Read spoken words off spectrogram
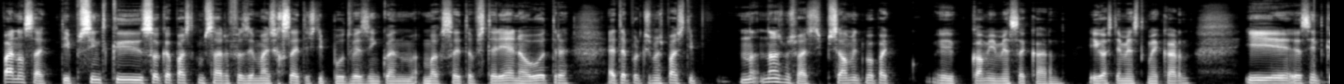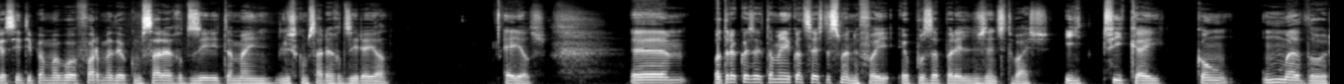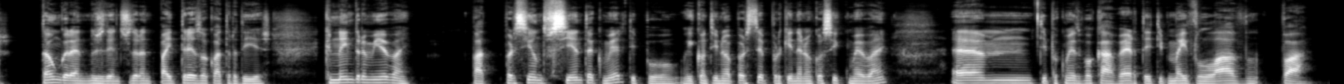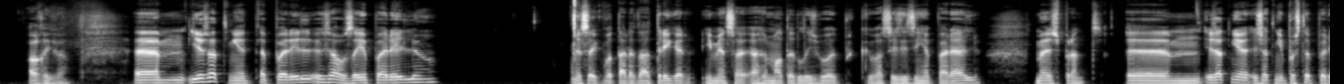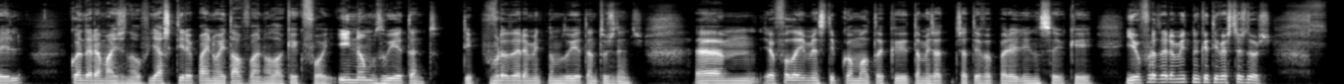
pá, não sei. Tipo, sinto que sou capaz de começar a fazer mais receitas, tipo, de vez em quando uma receita vegetariana ou outra, até porque os meus pais, tipo, não, não os meus pais, tipo, especialmente o meu pai eh, come imensa carne e gosta imenso de comer carne. E eu sinto que assim tipo, é uma boa forma de eu começar a reduzir e também lhes começar a reduzir a ele. A eles. Um, outra coisa que também aconteceu esta semana foi eu pus aparelho nos dentes de baixo e fiquei com uma dor tão grande nos dentes durante pai 3 ou 4 dias que nem dormia bem. Pá, parecia um deficiente a comer, tipo, e continua a parecer porque ainda não consigo comer bem. Um, tipo, a comer de boca aberta e tipo meio de lado, pá, horrível. Um, e eu já tinha aparelho, eu já usei aparelho. Eu sei que vou estar a dar trigger imensa à malta de Lisboa porque vocês dizem aparelho, mas pronto. Um, eu já tinha, já tinha posto aparelho quando era mais novo e acho que tirei pai no oitavo ano, lá o que é que foi, e não me doía tanto. Tipo, verdadeiramente não me doía tanto os dentes. Um, eu falei imenso tipo, com a malta que também já, já teve aparelho e não sei o quê. E eu verdadeiramente nunca tive estas dores.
